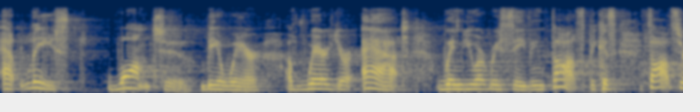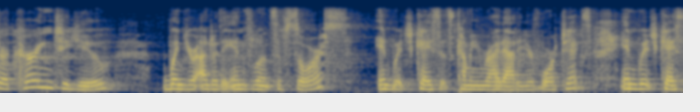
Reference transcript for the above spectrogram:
at least want to be aware of where you're at when you are receiving thoughts because thoughts are occurring to you when you're under the influence of source in which case it's coming right out of your vortex in which case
